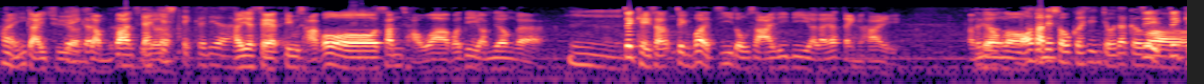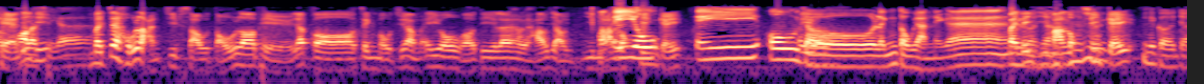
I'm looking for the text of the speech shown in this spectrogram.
係統計處啊就唔關事㗎啦。係啊，成日調查嗰個薪酬啊嗰啲咁樣嘅。嗯，即係其實政府係知道晒呢啲㗎啦，一定係咁樣咯。攞晒啲數據先做得噶即係即係其實呢啲唔係即係好難接受到咯。譬如一個政務主任 A.O. 嗰啲咧，去考由二萬 A 六千幾，A O 就領導人嚟嘅。唔係你二萬六千幾 呢個就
